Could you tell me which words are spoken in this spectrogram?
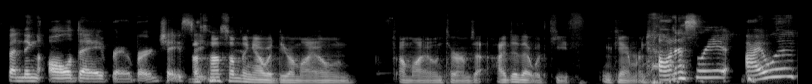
spending all day rare bird chasing. That's not something I would do on my own on my own terms. I, did that with Keith and Cameron. honestly i would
